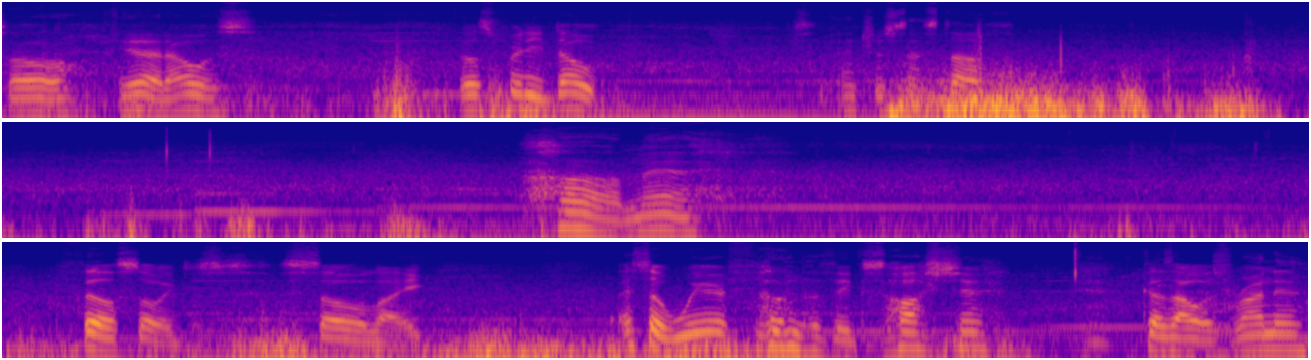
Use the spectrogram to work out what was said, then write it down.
So yeah, that was it was pretty dope. Interesting stuff. Oh man. Feel so so like it's a weird feeling of exhaustion because I was running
